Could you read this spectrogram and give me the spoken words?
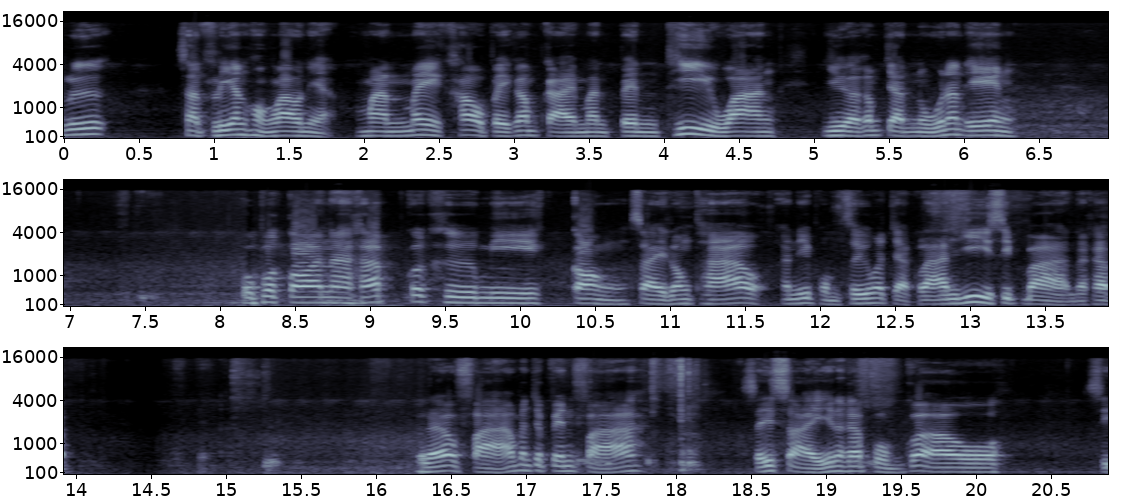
หรือสัตว์เลี้ยงของเราเนี่ยมันไม่เข้าไปก้ากาย มันเป็นที่วางเหยื่อกำจัดหนูนั่นเอง อุปกรณ์นะครับก็คือมีกล่องใส่รองเท้า อันนี้ผมซื้อมาจากร้าน 20 บาทนะครับ แล้วฝามันจะเป็นฝาใสๆนะครับ ผมก็เอาสี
